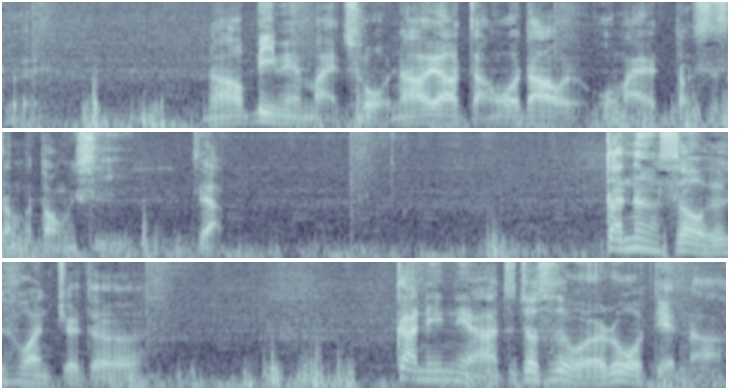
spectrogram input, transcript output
对，然后避免买错，然后要掌握到我买的是什么东西，这样。但那个时候我就突然觉得，干你娘，这就是我的弱点啊！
